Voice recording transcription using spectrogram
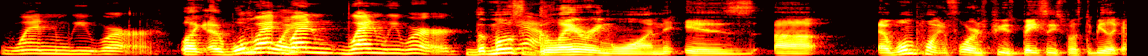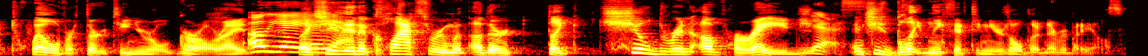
when we were. Like at one When point, when when we were. The most Yeah. glaring one is uh, at one point Florence Pugh is basically supposed to be like a twelve or thirteen year old girl, right? Oh, yeah, Like yeah, she's yeah. in a classroom with other like children of her age. Yes. And she's blatantly fifteen years older than everybody else.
